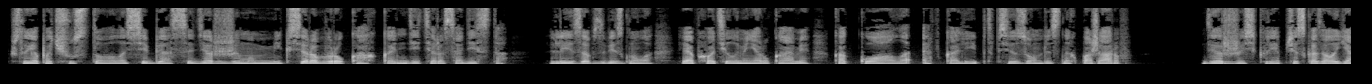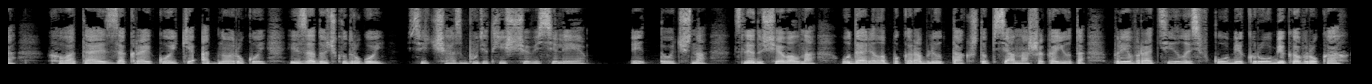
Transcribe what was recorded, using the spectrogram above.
что я почувствовала себя содержимым миксера в руках кондитера-садиста. Лиза взвизгнула и обхватила меня руками, как коала-эвкалипт в сезон лесных пожаров. «Держись крепче», — сказала я, хватаясь за край койки одной рукой и за дочку другой. «Сейчас будет еще веселее». И точно, следующая волна ударила по кораблю так, что вся наша каюта превратилась в кубик Рубика в руках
